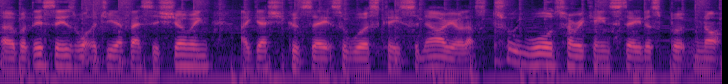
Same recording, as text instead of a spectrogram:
uh, but this is what the GFS is showing I guess you could say it's a worst case scenario that's towards hurricane status but not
